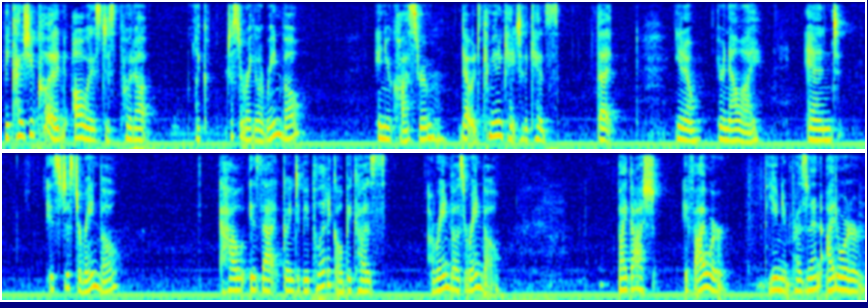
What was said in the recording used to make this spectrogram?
because you could always just put up like just a regular rainbow in your classroom hmm. that would communicate to the kids that, you know, you're an ally and it's just a rainbow. How is that going to be political? Because a rainbow is a rainbow by gosh, if I were the union president, I'd order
